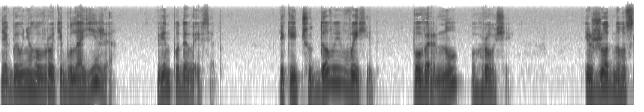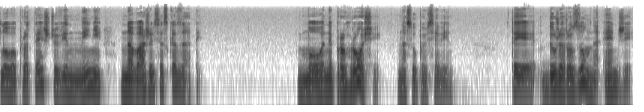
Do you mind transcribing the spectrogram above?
Якби у нього в роті була їжа, він подивився б. Який чудовий вихід поверну гроші. І жодного слова про те, що він нині наважився сказати. Мова не про гроші, насупився він. Ти дуже розумна, Енджі.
